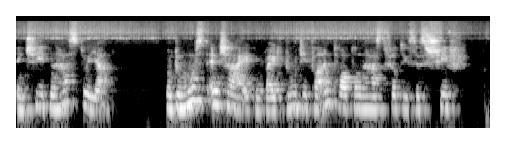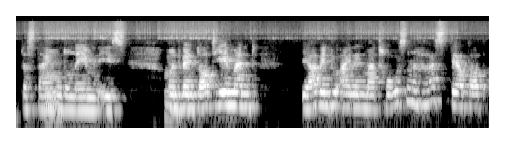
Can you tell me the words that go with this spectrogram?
Entschieden hast du ja. Und du musst entscheiden, weil du die Verantwortung hast für dieses Schiff, das dein mhm. Unternehmen ist. Mhm. Und wenn dort jemand, ja, wenn du einen Matrosen hast, der dort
